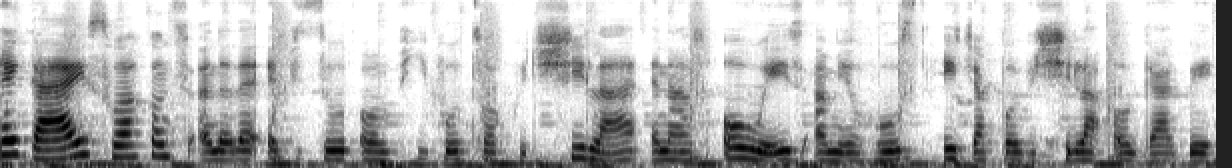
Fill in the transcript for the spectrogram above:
Hey guys, welcome to another episode on People Talk with Sheila. And as always, I'm your host, Ejapo Sheila Ogagwe.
